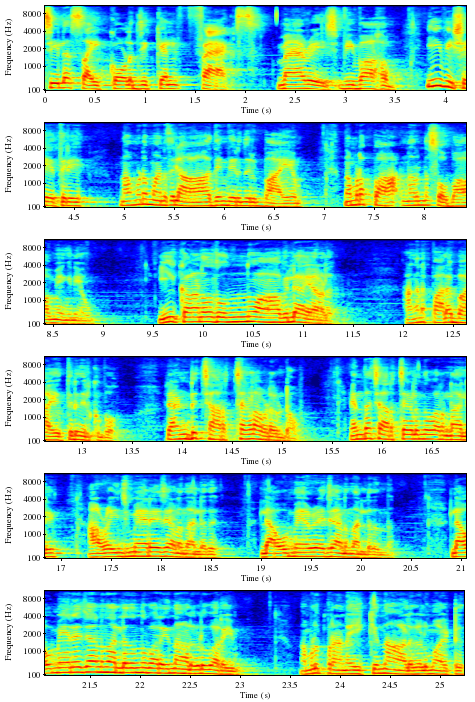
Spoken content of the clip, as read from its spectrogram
ചില സൈക്കോളജിക്കൽ ഫാക്ട്സ് മാരേജ് വിവാഹം ഈ വിഷയത്തിൽ നമ്മുടെ മനസ്സിൽ ആദ്യം വരുന്നൊരു ഭയം നമ്മുടെ പാർട്ട്ണറിന്റെ സ്വഭാവം എങ്ങനെയാവും? ഈ കാണുന്നതൊന്നും ആവില്ല അയാൾ അങ്ങനെ പല ഭയത്തിൽ നിൽക്കുമ്പോൾ രണ്ട് ചർച്ചകൾ അവിടെ ഉണ്ടാവും. എന്താ ചർച്ചകൾ എന്ന് പറഞ്ഞാൽ അറേഞ്ച് മാരേജ് ആണ് നല്ലത്. ലവ് മാരേജ് ആണ് നല്ലതെന്ന്. ലവ് മാരേജ് ആണ് നല്ലതെന്ന് പറയുന്ന ആളുകൾ പറയും. നമ്മൾ പ്രണയിക്കുന്ന ആളുകളുമായിട്ട്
